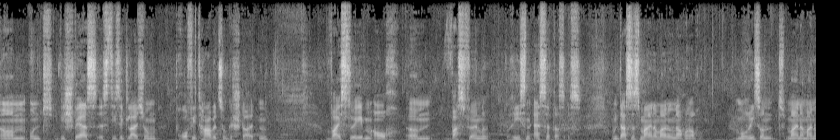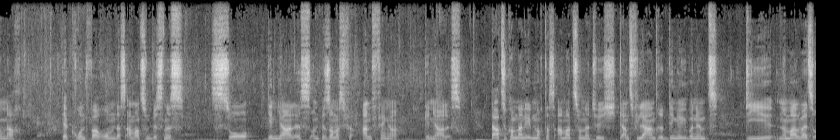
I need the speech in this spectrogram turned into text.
ähm, und wie schwer es ist, diese Gleichung profitabel zu gestalten, weißt du eben auch, ähm, was für ein Riesen-Asset das ist. Und das ist meiner Meinung nach und auch Maurice und meiner Meinung nach der Grund, warum das Amazon-Business so genial ist und besonders für Anfänger genial ist. Dazu kommt dann eben noch, dass Amazon natürlich ganz viele andere Dinge übernimmt, die normalerweise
